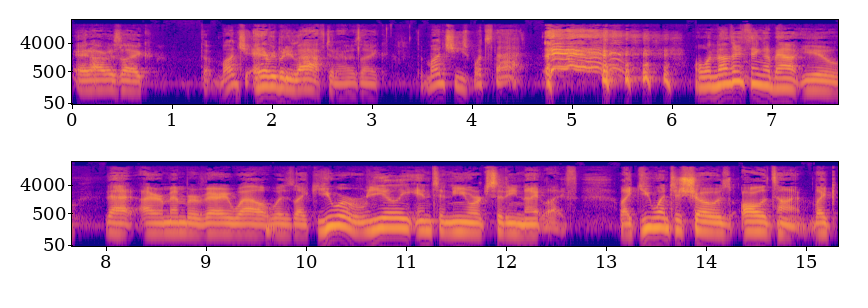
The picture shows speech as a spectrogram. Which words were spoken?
And I was like, the munchie and everybody laughed and I was like, the munchies, what's that? Well, another thing about you that I remember very well was like you were really into New York City nightlife. Like you went to shows all the time. Like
